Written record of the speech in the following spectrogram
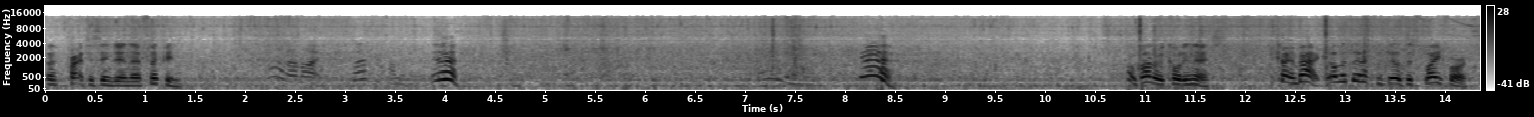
They're practicing doing their flipping. Oh, they're like circus. Yeah. Yeah. I'm glad they're recording this. They're coming back. Oh, they're doing a little display for us.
